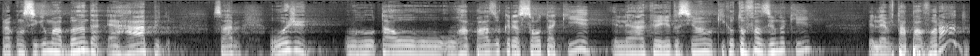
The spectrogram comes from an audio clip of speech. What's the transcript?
Para conseguir uma banda, é rápido. Sabe? Hoje, o, tá, o, o rapaz do Cressol está aqui, ele acredita assim: oh, o que, que eu estou fazendo aqui? Ele deve estar tá apavorado.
